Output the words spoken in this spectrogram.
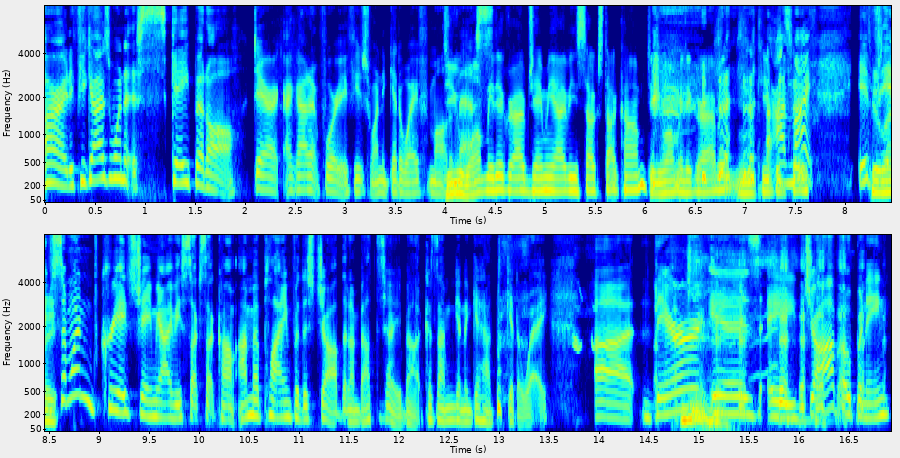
All right, if you guys want to escape it all, Derek, I got it for you. If you just want to get away from all Do the you mess. want me to grab JamieIvySucks.com? Do you want me to grab it and keep it I safe? might. If, Too late. if someone creates JamieIvySucks.com, I'm applying for this job that I'm about to tell you about because I'm going to have to get away. Uh, there is a job opening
